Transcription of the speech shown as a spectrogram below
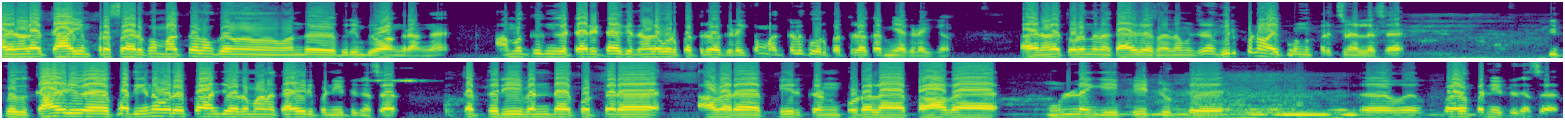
அதனால் காயும் ஃப்ரெஷ்ஷாக இருக்கும். மக்களும் வந்து விரும்பி வாங்குறாங்க. நமக்கு இங்கே டைரெக்டாக இருக்கிறதுனால ஒரு பத்து ரூபா கிடைக்கும். மக்களுக்கு ஒரு பத்து ரூபா கம்மியாக கிடைக்கும். அதனால் தொடர்ந்து நான் காய்கறி விவசாயம் என்ன பண்ணுறேன் விற்பனை வாய்ப்பு ஒன்றும் பிரச்சனை இல்லை சார். இப்போ காய்கறி பார்த்தீங்கன்னா ஒரு இப்போ அஞ்சு விதமான காய்கறி பண்ணிகிட்டு இருக்கேன் சார். கத்தரி வெண்டை கொத்தரை அவரை பீர்க்கன் புடலை பாவை முள்ளங்கி பீட்ரூட்டு பண்ணிகிட்டு இருக்கேன் சார்.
